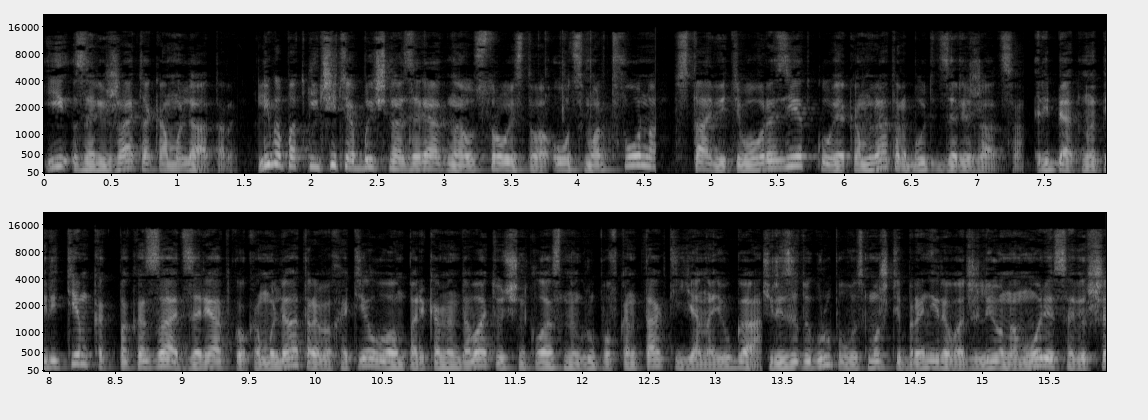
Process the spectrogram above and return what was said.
и заряжать аккумулятор. Либо подключить обычное зарядное устройство от смартфона, вставить его в розетку и аккумулятор будет заряжаться. Ребят, но перед тем, как показать зарядку аккумулятора, я хотел вам порекомендовать очень классную группу ВКонтакте «Я на Юга». Через эту группу вы сможете бронировать жилье на море совершенно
